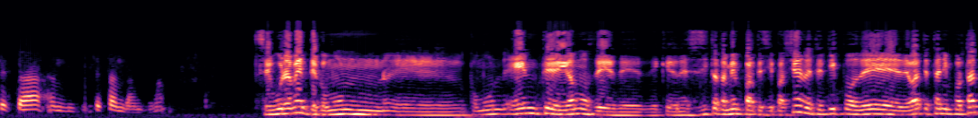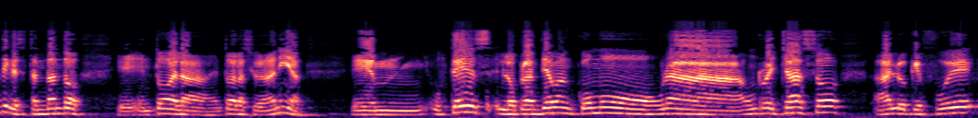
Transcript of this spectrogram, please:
se, está, se están dando. ¿no? Seguramente como un eh, como un ente, digamos, de, de, que necesita también participación en este tipo de debates tan importantes que se están dando eh, en toda la en toda la ciudadanía. Eh, ustedes lo planteaban como una, un rechazo a lo que fue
